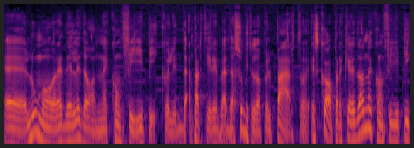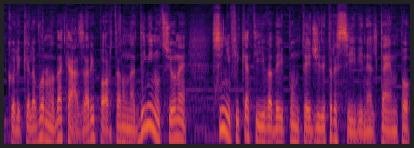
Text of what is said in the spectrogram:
eh, l'umore delle donne con figli piccoli, a partire da subito dopo il parto, e scopre che le donne con figli piccoli che lavorano da casa riportano una diminuzione significativa dei punteggi depressivi nel tempo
